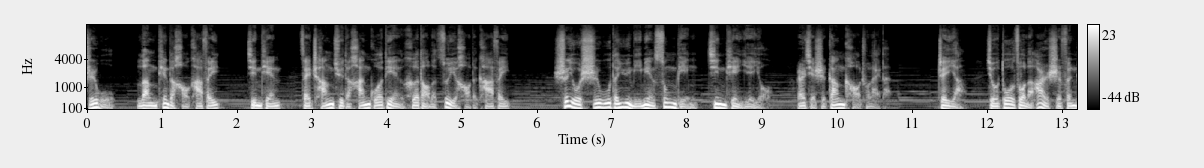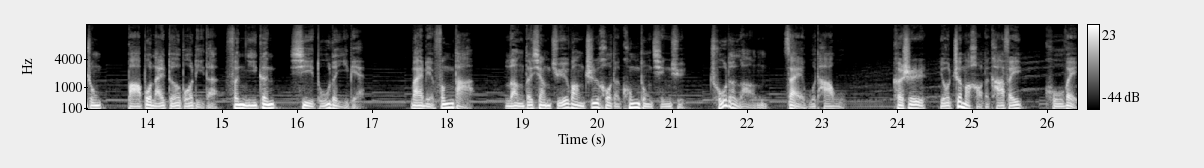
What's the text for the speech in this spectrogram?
十五，冷天的好咖啡。今天在常去的韩国店喝到了最好的咖啡，时有时无的玉米面松饼，今天也有，而且是刚烤出来的。这样就多做了二十分钟，把布莱德伯里的《芬尼根》细读了一遍。外面风大，冷得像绝望之后的空洞情绪，除了冷再无他物。可是有这么好的咖啡，苦味、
